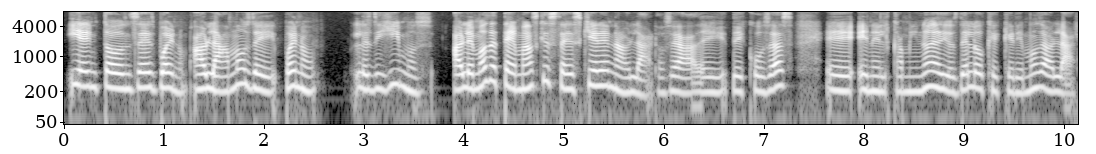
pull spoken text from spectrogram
Y entonces, bueno, hablábamos de, bueno, les dijimos, hablemos de temas que ustedes quieren hablar, o sea, de, de cosas eh, en el camino de Dios, de lo que queremos hablar.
